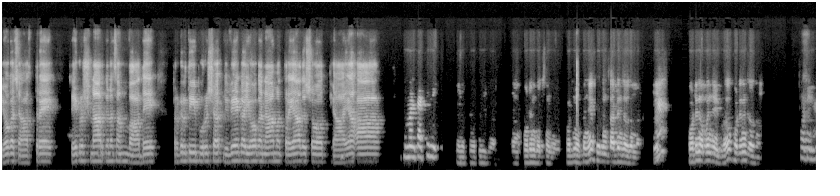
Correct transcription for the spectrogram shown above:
योगशास्त्रे श्रीकृष्णार्जुनसंवादे प्रकृतिपुरुषविवेकयोगनाम त्रयोदशोऽध्यायः। फोर्टीन क्वेश्चन फोर्टीन ओपन है फोर्टीन थर्टीन चौदह ఫోర్టీన్ ఓపెన్ చేయి ఇప్పుడు ఫోర్టీన్ చదువుదాం ఫోర్టీనా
